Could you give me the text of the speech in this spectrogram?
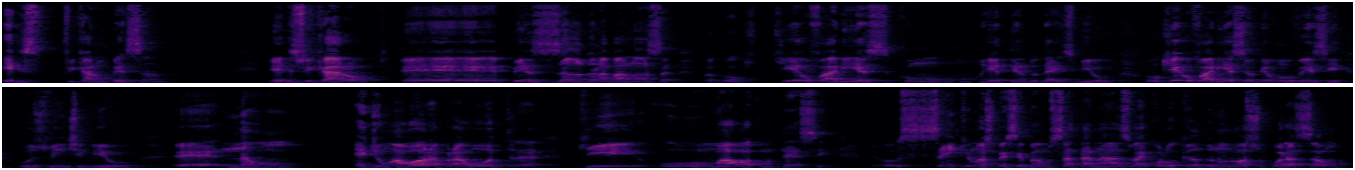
eles ficaram pensando, eles ficaram é, pesando na balança. O que eu faria com retendo 10 mil, o que eu faria se eu devolvesse os 20 mil. É, não é de uma hora para outra que o, o mal acontece sem que nós percebamos, Satanás vai colocando no nosso coração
